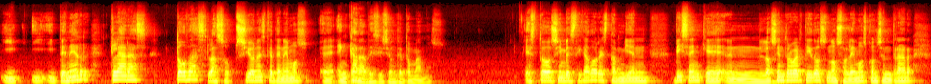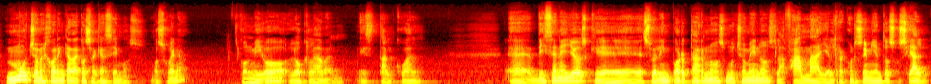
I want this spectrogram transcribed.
y, tener claras todas las opciones que tenemos eh, en cada decisión que tomamos. Estos investigadores también dicen que los introvertidos nos solemos concentrar mucho mejor en cada cosa que hacemos. ¿Os suena? Conmigo lo clavan, es tal cual. Eh, dicen ellos que suele importarnos mucho menos la fama y el reconocimiento social.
